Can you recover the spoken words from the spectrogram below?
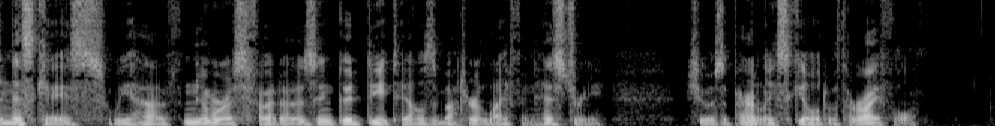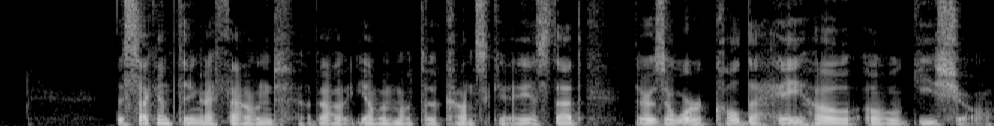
in this case, we have numerous photos and good details about her life and history. She was apparently skilled with a rifle. The second thing I found about Yamamoto Kansuke is that there is a work called the Heiho o Gisho,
